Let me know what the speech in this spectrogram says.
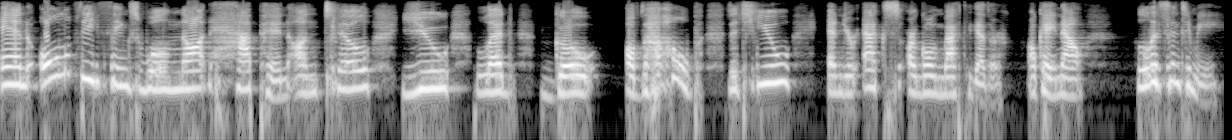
And all of these things will not happen until you let go of the hope that you and your ex are going back together. Okay, now listen to me.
